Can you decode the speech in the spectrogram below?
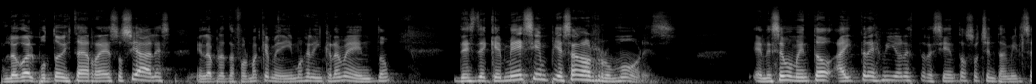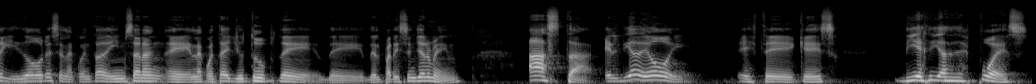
Luego, del punto de vista de redes sociales, en la plataforma que medimos el incremento, desde que Messi empiezan los rumores, en ese momento hay 3.380.000 seguidores en la cuenta de Instagram, eh, en la cuenta de YouTube de, de- del Paris Saint Germain, hasta el día de hoy, este, que es 10 días después,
